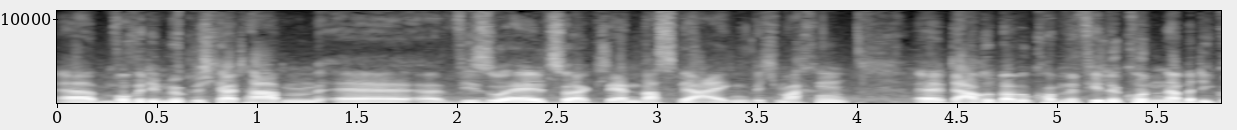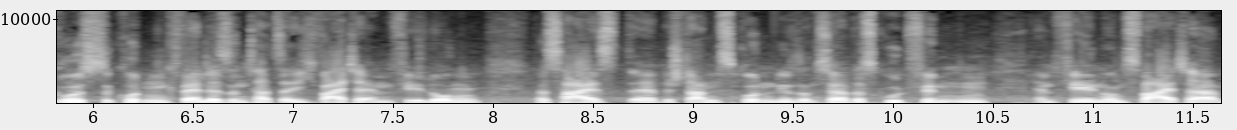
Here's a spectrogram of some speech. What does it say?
äh, wo wir die Möglichkeit haben, äh, visuell zu erklären, was wir eigentlich machen. Äh, darüber bekommen wir viele Kunden, aber die größte Kundenquelle sind tatsächlich Weiterempfehlungen. Das heißt, äh, Bestandskunden, die unseren Service gut finden, empfehlen uns weiter.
